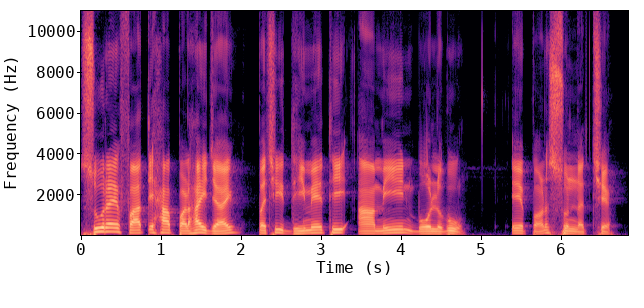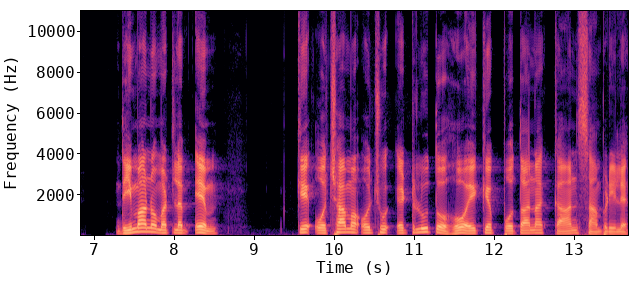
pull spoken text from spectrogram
સૂરય ફાતિહા પઢાઈ જાય, પછી ધીમેથી આમીન બોલવું એ પણ સુન્નત છે. ધીમાનો મતલબ એમ કે ઓછામાં ઓછું એટલું તો હોય કે પોતાના કાન સાંભળી લે.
